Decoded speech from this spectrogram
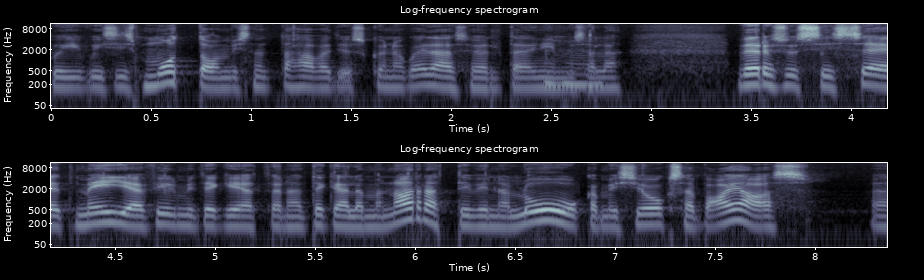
või, või siis moto, mis nad tahavad justkui nagu edasi öelda inimesele mm. -hmm. Versus siis see, et meie filmitegijatena tegeleme narratiivina looga, mis jookseb ajas äh,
